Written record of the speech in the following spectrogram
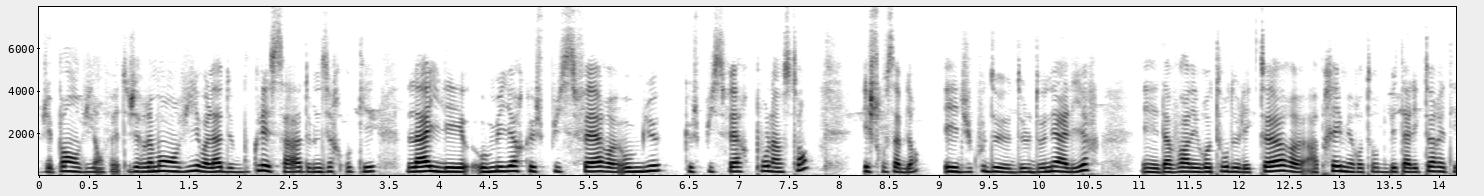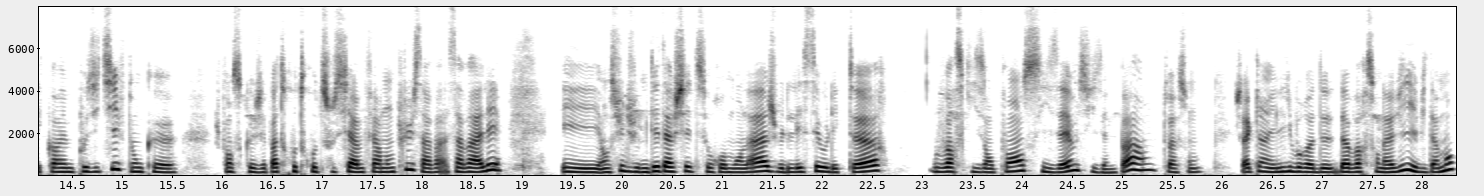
j'ai pas envie en fait. J'ai vraiment envie voilà, de boucler ça, de me dire ok, là il est au meilleur que je puisse faire, euh, au mieux que je puisse faire pour l'instant. Et je trouve ça bien. Et du coup de, le donner à lire et d'avoir les retours de lecteurs. Euh, après, mes retours de bêta lecteurs étaient quand même positifs, donc euh, je pense que j'ai pas trop trop de soucis à me faire non plus, ça va, ça va aller. Et ensuite, je vais me détacher de ce roman-là, je vais le laisser aux lecteurs, voir ce qu'ils en pensent, s'ils aiment, s'ils aiment pas. Hein. De toute façon, chacun est libre d'avoir son avis, évidemment,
